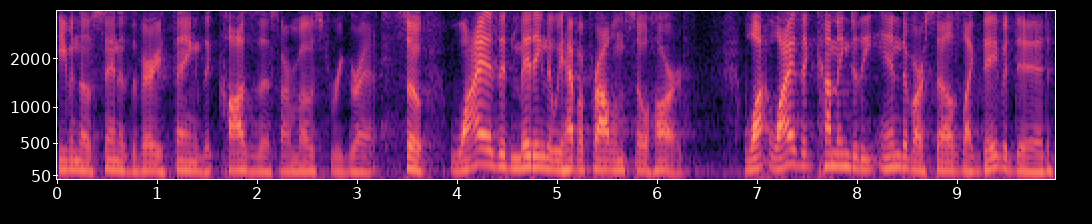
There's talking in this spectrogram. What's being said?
even though sin is the very thing that causes us our most regret. So why is admitting that we have a problem so hard why, why is it coming to the end of ourselves like david did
